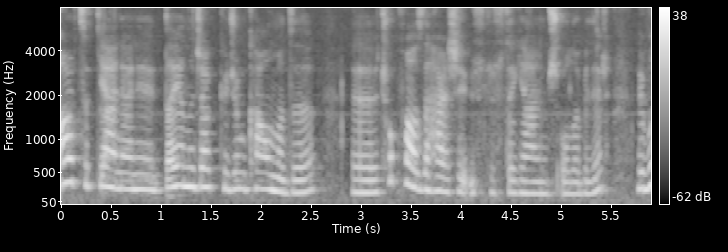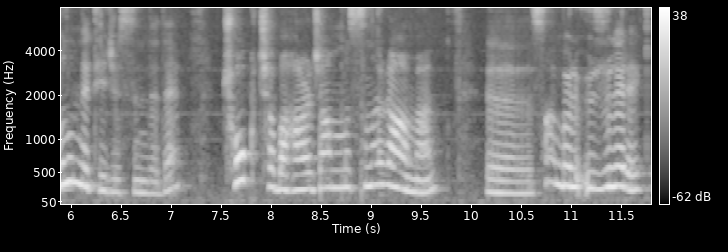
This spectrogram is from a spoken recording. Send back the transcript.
artık yani hani dayanacak gücüm kalmadı. E, Çok fazla her şey üst üste gelmiş olabilir ve bunun neticesinde de çok çaba harcanmasına rağmen e, sen böyle üzülerek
